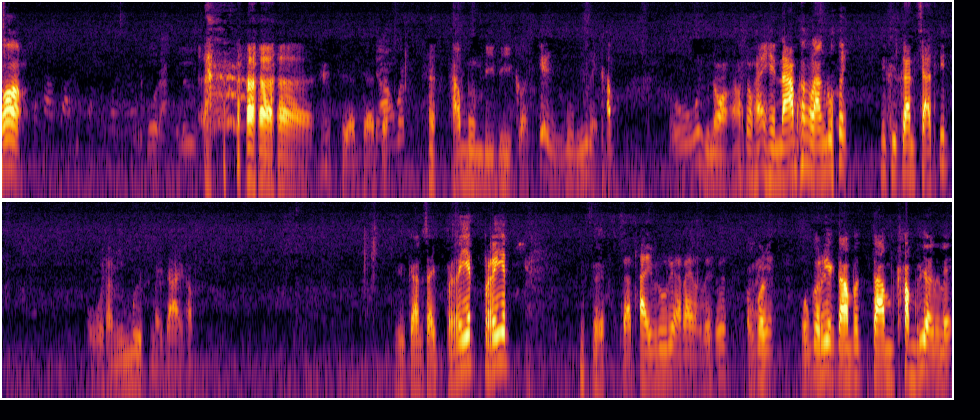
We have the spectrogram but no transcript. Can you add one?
ก็ โบดักลืมเดี๋ยวเดี๋ยวยางวัดหามุมดีๆก่อนเฮ้ยมุมนี้เลยครับ โอ้ยพี่น้องเอาต้องให้เห็นน้ำข้างหลังด้วย นี่คือการสาธิต โอ้ยทางนี้มืดไม่ได้ครับนี่คือการใส่เปรตเปรตภาษาไทยไม่รู้เรียกอะไรหรอกเลยผมก็ผมก็เรียกตามตามคำเรียกนี่แหละ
